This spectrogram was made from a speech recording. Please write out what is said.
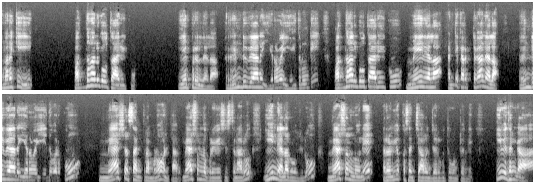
మనకి పద్నాలుగవ తారీఖు ఏప్రిల్ నెల రెండు వేల ఇరవై ఐదు నుండి పద్నాలుగవ తారీఖు మే నెల అంటే కరెక్ట్గా నెల రెండు వేల ఇరవై ఐదు వరకు మేష సంక్రమణం అంటారు. మేషంలో ప్రవేశిస్తున్నారు. ఈ నెల రోజులు మేషంలోనే రవి యొక్క సంచారం జరుగుతూ ఉంటుంది. ఈ విధంగా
